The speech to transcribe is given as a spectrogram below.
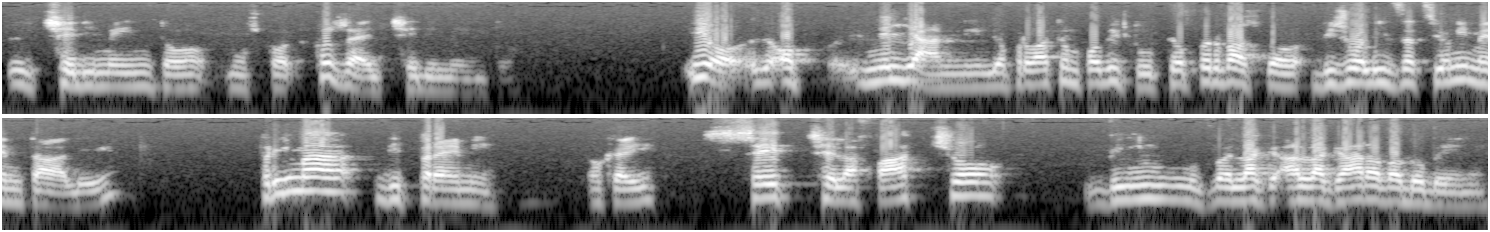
il cedimento muscolare? Cos'è il cedimento? Io ho, negli anni li ho provate un po' di tutti, ho provato visualizzazioni mentali, prima di premi, ok? Se ce la faccio, vin, la, alla gara vado bene.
